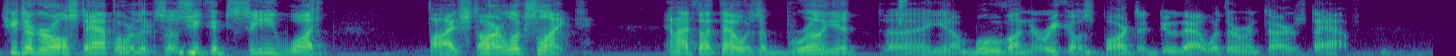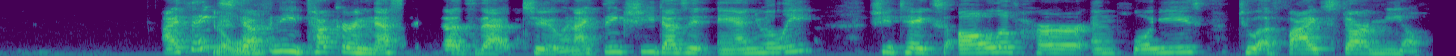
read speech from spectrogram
she took her whole staff over there so she could see what five star looks like. And I thought that was a brilliant, uh, you know, move on Noriko's part to do that with her entire staff. I think you know, Stephanie Tucker Ness does that too, and I think she does it annually. She takes all of her employees to a five star meal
